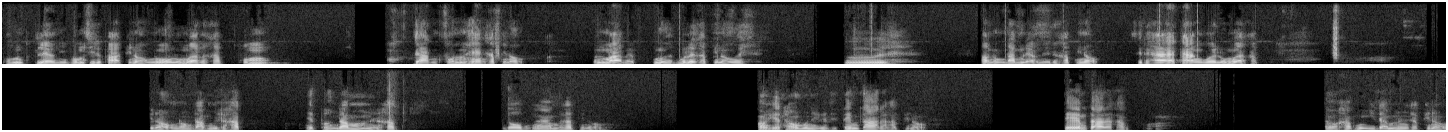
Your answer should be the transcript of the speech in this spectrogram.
ผมแล้วนี่ผมสิได้พาพพี่น้องโง่ลงเมื่อแล้วครับ ผมย่านฝนแห้งครับพี่น้องมันมาแบบเหมือดมาเลยครับพี่น้องเอ้ยเอ้ยเอาหนองดำแล้วนี่นะครับ พี่น้องสิได้หาทางไว้ลงเมื่อครับ พี่น้องหนองดำอยู่แล้วครับเฮ็ดเผิงดำนี่นะครับ ดอกงามเลยครับ พี่น้องเอาเฮ็ดเท่ามันนี่ก็สิเต็มตาแล้วครับ พี่น้องเต็มตาแล้วครับเอาครับมีอีกดำหนึ่งครับพี่น้อง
